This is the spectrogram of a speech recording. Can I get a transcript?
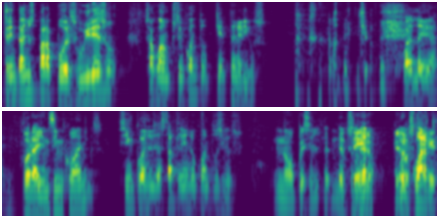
30 años para poder subir eso. O sea, Juan, ¿usted en cuánto quiere tener hijos? ¿Cuál es la idea? Por ahí en cinco años. ¿Cinco años ya estar teniendo cuántos hijos? No, pues el, El- no el sé, primero, o el los que- cuarto.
